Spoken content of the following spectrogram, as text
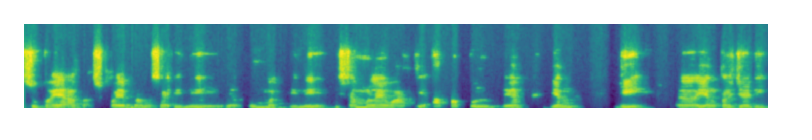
supaya apa supaya bangsa ini ya, umat ini bisa melewati apa pun ya yang di uh, yang terjadi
